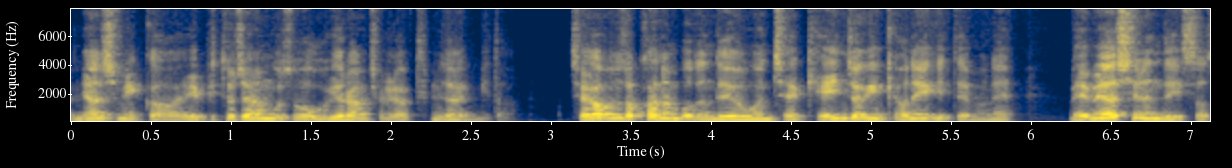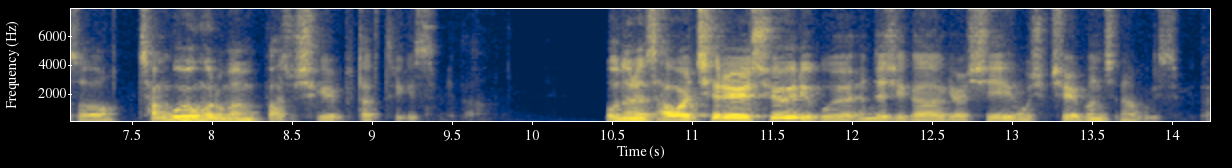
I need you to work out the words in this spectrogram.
안녕하십니까. AP투자연구소 우예랑 전략팀장입니다. 제가 분석하는 모든 내용은 제 개인적인 견해이기 때문에 매매하시는 데 있어서 참고용으로만 봐주시길 부탁드리겠습니다. 오늘은 4월 7일 수요일이고요. 현재 시각 10시 57분 지나고 있습니다.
